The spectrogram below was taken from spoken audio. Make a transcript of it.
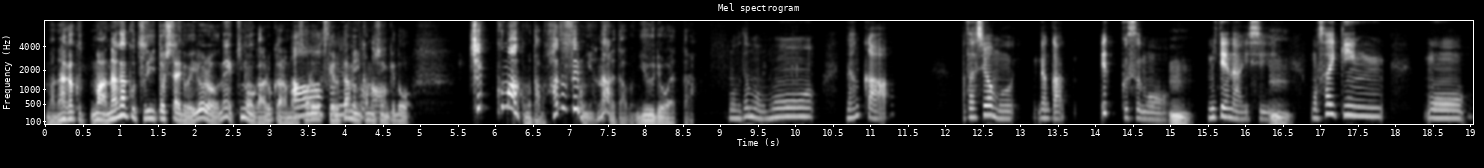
まあ長くまあ長くツイートしたりとかいろいろね機能があるからまあそれをつけるためにかもしれんけどチェックマークも多分外せるんやんなあれ多分。有料やったら。もうでももうなんか私はもうなんか X もうん。見てないし、うん。もう最近もう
